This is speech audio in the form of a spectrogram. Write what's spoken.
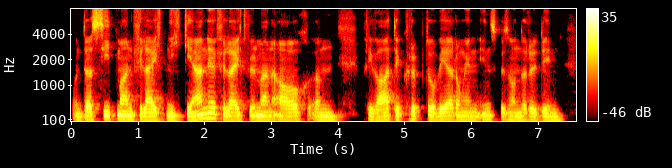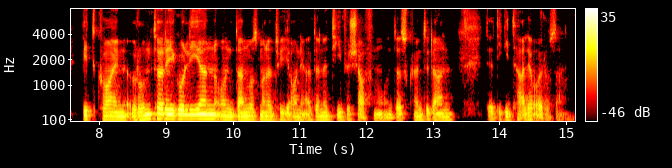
Und das sieht man vielleicht nicht gerne. Vielleicht will man auch ähm, private Kryptowährungen, insbesondere den Bitcoin, runterregulieren. Und dann muss man natürlich auch eine Alternative schaffen. Und das könnte dann der digitale Euro sein.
